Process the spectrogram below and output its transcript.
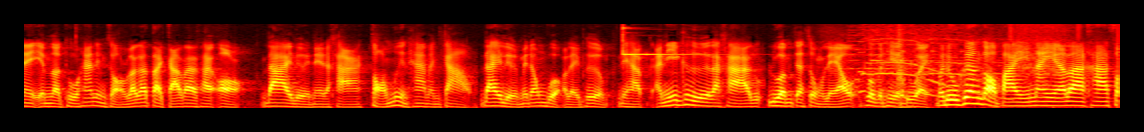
ใน M.2 512 แล้วก็ตัดการ์ด Wi-Fi ออกได้เลยในราคา 25,900 ได้เลยไม่ต้องบวกอะไรเพิ่มนะครับ อันนี้คือราคารวมจะส่งแล้วทั่วประเทศด้วย มาดูเครื่องต่อไปในราคา 27,000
